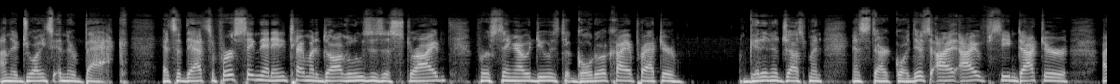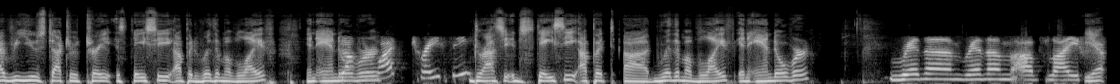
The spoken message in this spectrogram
on their joints and their back. And so that's the first thing that anytime when a dog loses a stride, first thing I would do is to go to a chiropractor get an adjustment and start going. There's I I've seen Doctor I've used Doctor Trey Stacy up at Rhythm of Life in Andover. Dr. What? Tracy? Drossi- Stacy up at uh, Rhythm of Life in Andover. Rhythm, rhythm of life Yep,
